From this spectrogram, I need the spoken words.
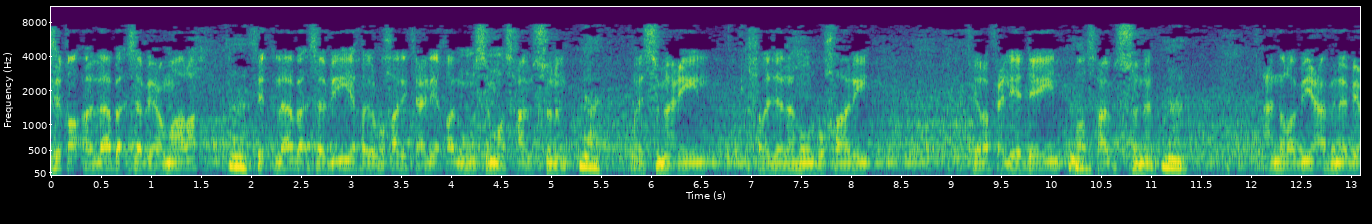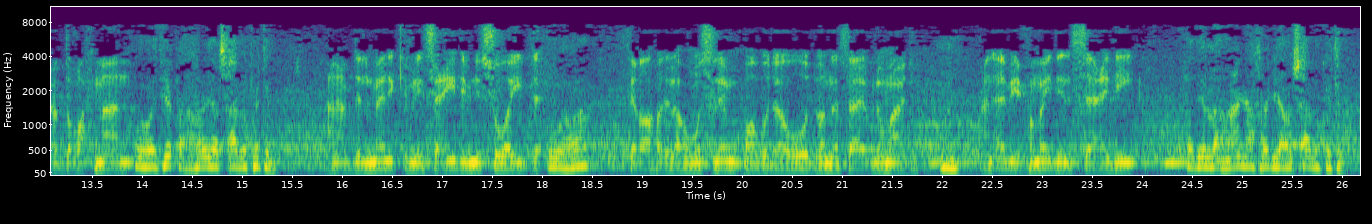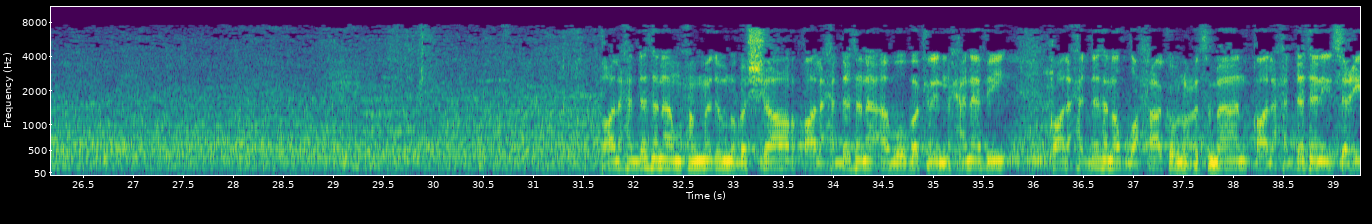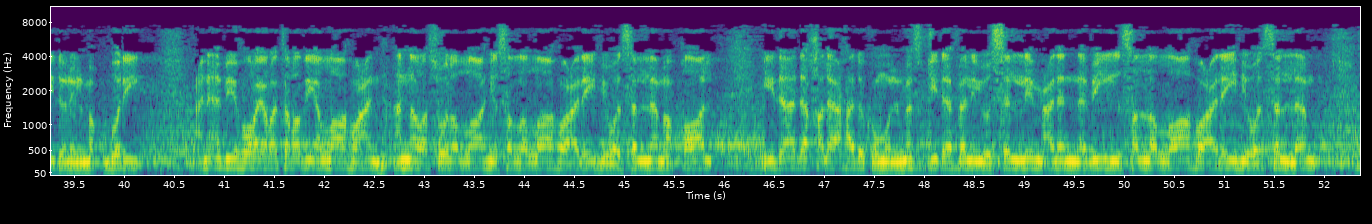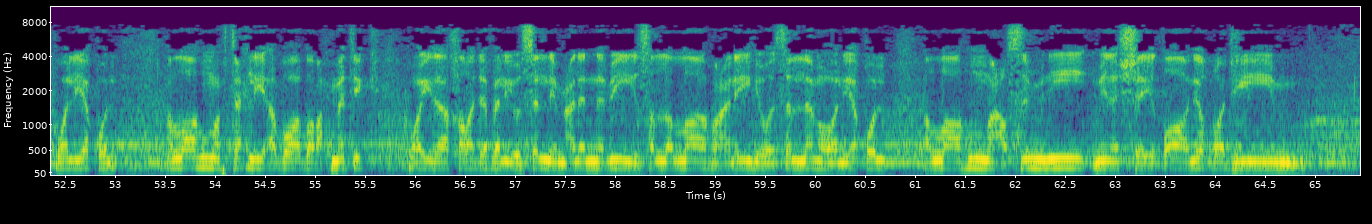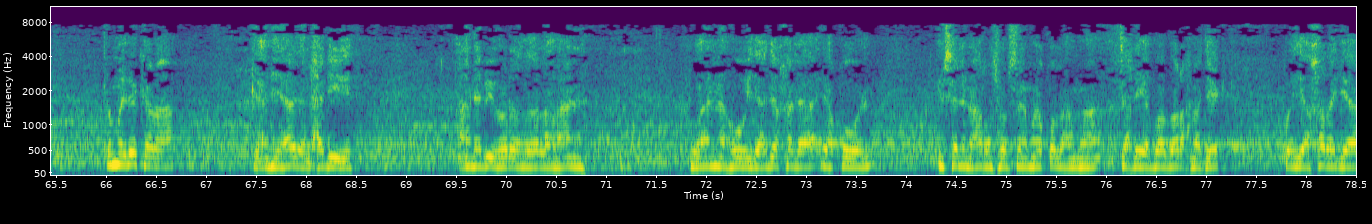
ثقة لا بأس بعمارة. نعم. لا بأس به أخرج البخاري تعليقا ومسلم وأصحاب السنن. نعم. وإسماعيل أخرج له البخاري في رفع اليدين وأصحاب السنن. نعم. عن ربيعة بن أبي عبد الرحمن. وهو ثقة أخرج أصحاب الكتب. عن عبد الملك بن سعيد بن سويد. وهو؟ ثقة أخرج له مسلم وأبو داود والنسائي بن ماجه. عن أبي حميد الساعدي. رضي الله عنه أخرج له أصحاب الكتب. قال حدثنا محمد بن بشار قال حدثنا أبو بكر الحنفي قال حدثنا الضحاك بن عثمان قال حدثني سعيد المقبري عن أبي هريرة رضي الله عنه أن رسول الله صلى الله عليه وسلم قال إذا دخل أحدكم المسجد فليسلم على النبي صلى الله عليه وسلم وليقل اللهم افتح لي أبواب رحمتك وإذا خرج فليسلم على النبي صلى الله عليه وسلم وليقل اللهم اعصمني من الشيطان الرجيم. ثم ذكر يعني هذا الحديث عن أبي هريرة رضي الله عنه وأنه إذا دخل يقول يسلم على الرسول صلى الله عليه وسلم ويقول اللهم افتح لي أبواب رحمتك وإذا خرج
